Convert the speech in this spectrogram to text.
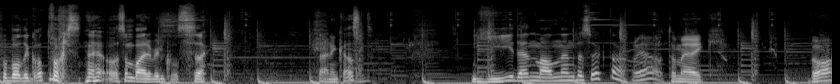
for både godt voksne og som bare vil kose seg. Terningkast. Gi den mannen en besøk, da. Å ja, Tom Erik. Bra.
